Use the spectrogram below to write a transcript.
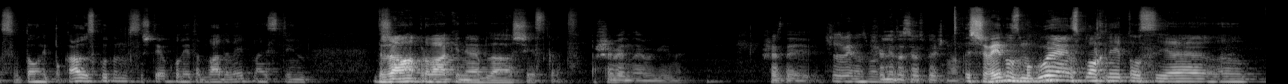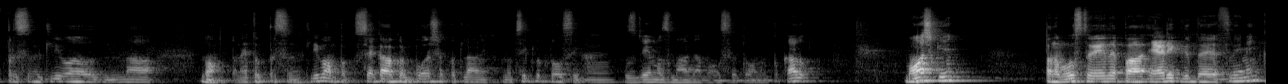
svetovni pokal v skupnem seštevku leta 2019 in državna prvakinja je bila šestkrat. Pa še vedno je v igri. Še zdaj, Še vedno smo. še letos je uspešno. Še vedno zmaguje in sploh letos je uh, presenetljivo na. No, pa ne tako presenetljivo, ampak vsekakor boljše kot lani, tudi na ciklokrosih, Mm. z dvema zmagama v svetovnem pokalu. Moški, pa ne boste vedeli, pa Erik de Fleming.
